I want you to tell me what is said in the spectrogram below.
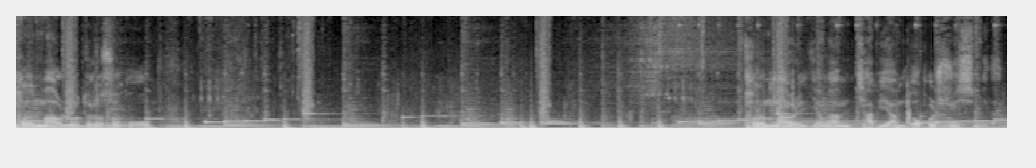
푸른 마을로 들어서고 푸른 마을 영암 자비암도 볼 수 있습니다.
